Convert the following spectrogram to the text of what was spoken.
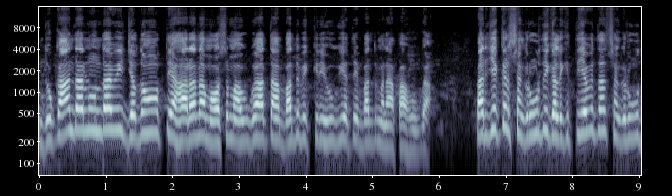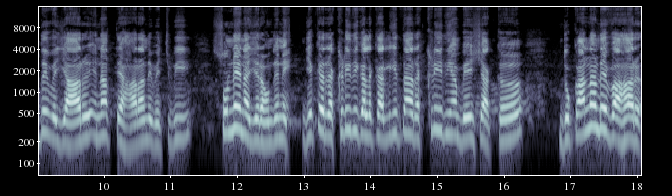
ਦੁਕਾਨਦਾਰ ਨੂੰ ਹੁੰਦਾ ਵੀ ਜਦੋਂ ਤਿਉਹਾਰਾਂ ਦਾ ਮੌਸਮ ਆਊਗਾ ਤਾਂ ਵੱਧ ਵਿਕਰੀ ਹੋਊਗੀ ਅਤੇ ਵੱਧ ਮੁਨਾਫਾ ਹੋਊਗਾ। ਪਰ ਜੇਕਰ ਸੰਗਰੂਰ ਦੀ ਗੱਲ ਕੀਤੀ ਜਾਵੇ ਤਾਂ ਸੰਗਰੂਰ ਦੇ ਬਾਜ਼ਾਰ ਇਹਨਾਂ ਤਿਉਹਾਰਾਂ ਦੇ ਵਿੱਚ ਵੀ ਸੁੰਨੇ ਨਜ਼ਰ ਆਉਂਦੇ ਨੇ। ਜੇਕਰ ਰੱਖੜੀ ਦੀ ਗੱਲ ਕਰ ਲਈਏ ਤਾਂ ਰੱਖੜੀ ਦੀਆਂ ਬੇਸ਼ੱਕ ਦੁਕਾਨਾਂ ਦੇ ਬਾਹਰ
